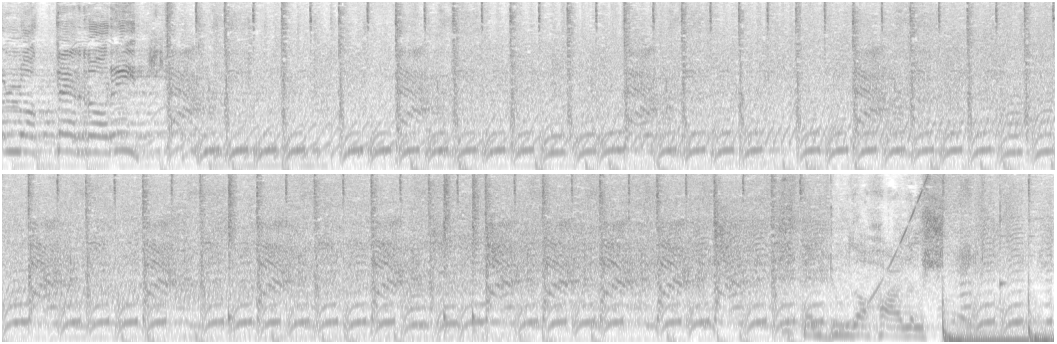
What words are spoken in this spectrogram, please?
con los terroristas. and do the Harlem Shake.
